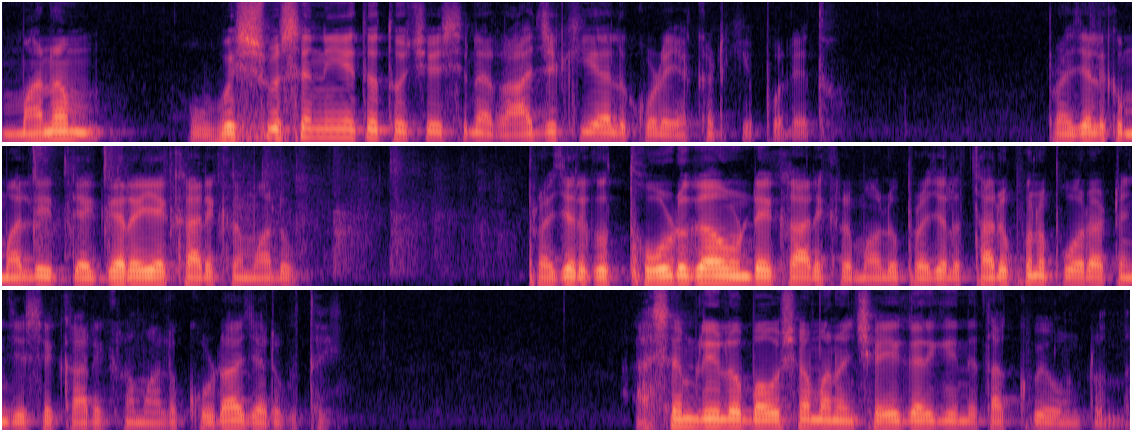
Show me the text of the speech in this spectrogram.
మనం విశ్వసనీయతతో చేసిన రాజకీయాలు కూడా ఎక్కడికి పోలేదు. ప్రజలకు మళ్ళీ దగ్గరయ్యే కార్యక్రమాలు ప్రజలకు తోడుగా ఉండే కార్యక్రమాలు ప్రజల తరపున పోరాటం చేసే కార్యక్రమాలు కూడా జరుగుతాయి. అసెంబ్లీలో బహుశా మనం చేయగలిగింది తక్కువే ఉంటుంది?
